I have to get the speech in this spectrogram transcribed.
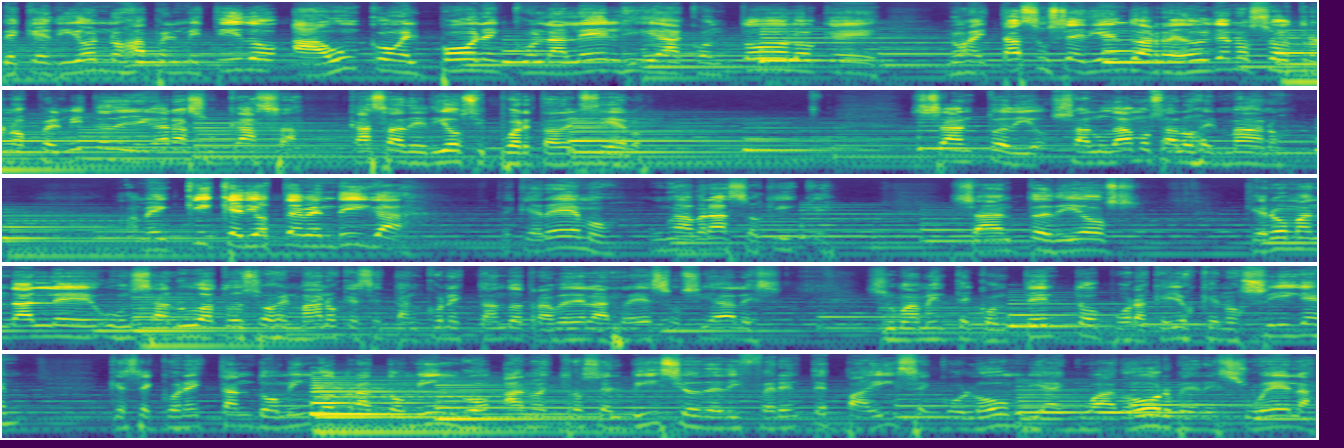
de que Dios nos ha permitido, aún con el polen, con la alergia, con todo lo que nos está sucediendo alrededor de nosotros, nos permite de llegar a su casa, casa de Dios y puerta del cielo. Santo Dios, saludamos a los hermanos. Amén. Quique, Dios te bendiga. Te queremos. Un abrazo, Quique. Santo Dios. Quiero mandarle un saludo a todos esos hermanos que se están conectando a través de las redes sociales. Sumamente contento por aquellos que nos siguen que se conectan domingo tras domingo a nuestro servicio de diferentes países, Colombia, Ecuador, Venezuela.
